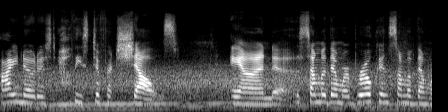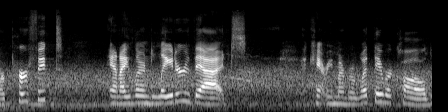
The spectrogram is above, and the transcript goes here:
I noticed all these different shells and uh, some of them were broken, some of them were perfect. And I learned later that I can't remember what they were called,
